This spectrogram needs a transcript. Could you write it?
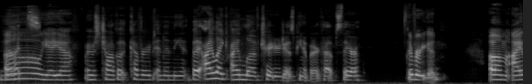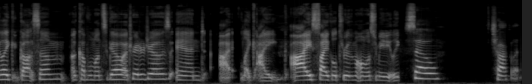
nuts, Oh yeah, yeah. where it was chocolate covered, and then the. But I like I love Trader Joe's peanut butter cups. They're They're very good. Um, I like got some a couple months ago at Trader Joe's, and I like I I cycled through them almost immediately. so chocolate.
